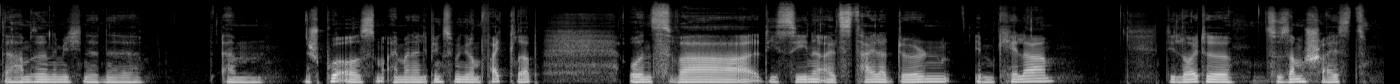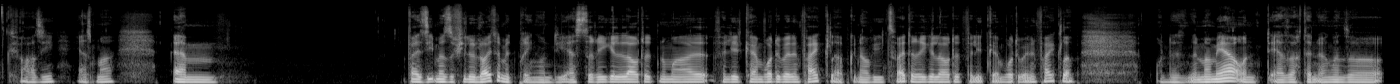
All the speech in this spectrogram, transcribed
Da haben sie nämlich eine, eine, ähm, eine Spur aus einem meiner Lieblingsfilme genommen, Fight Club. Und zwar die Szene, als Tyler Dern im Keller die Leute zusammenscheißt, quasi, erstmal. Ähm, weil sie immer so viele Leute mitbringen. Und die erste Regel lautet nun mal, verliert kein Wort über den Fight Club. Genau wie die zweite Regel lautet, verliert kein Wort über den Fight Club. Und es sind immer mehr. Und er sagt dann irgendwann so,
